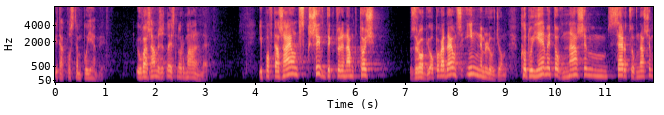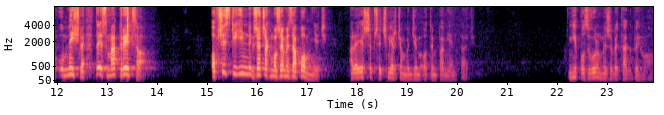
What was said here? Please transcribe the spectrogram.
I tak postępujemy. I uważamy, że to jest normalne. I powtarzając krzywdy, które nam ktoś zrobił, opowiadając innym ludziom. Kodujemy to w naszym sercu, w naszym umyśle. To jest matryca. O wszystkich innych rzeczach możemy zapomnieć, ale jeszcze przed śmiercią będziemy o tym pamiętać. Nie pozwólmy, żeby tak było.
